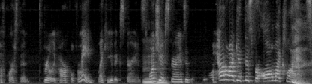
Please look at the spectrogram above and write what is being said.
of course, been really powerful for me, like you've experienced. Mm-hmm. Once you experience it, like, how do I get this for all my clients?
